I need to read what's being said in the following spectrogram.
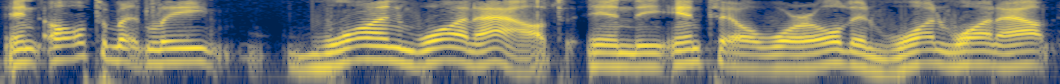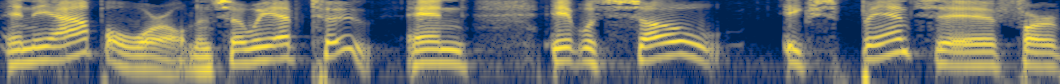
and ultimately one won out in the Intel world and one won out in the Apple world. And so we have two. And it was so expensive for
